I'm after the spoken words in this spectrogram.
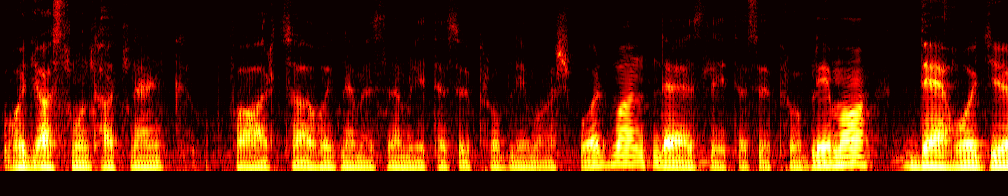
hogy azt mondhatnánk farccal, hogy nem ez nem létező probléma a sportban, de ez létező probléma, de hogy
